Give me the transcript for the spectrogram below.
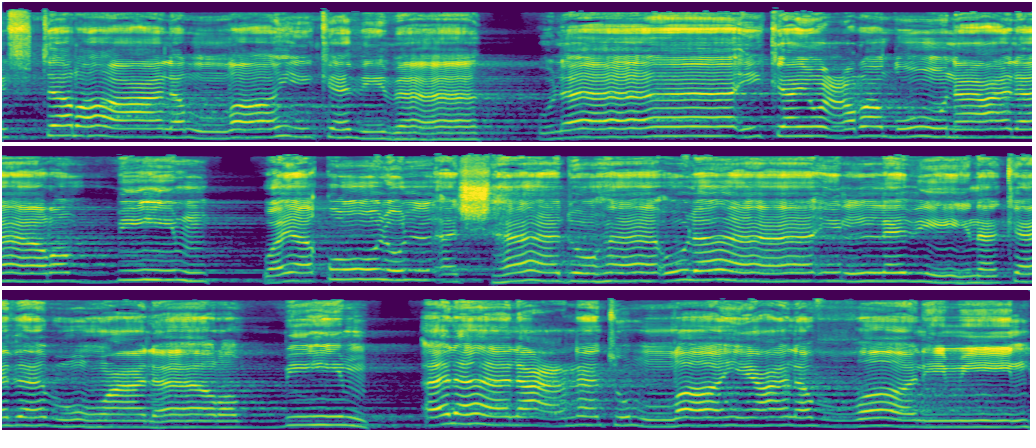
افترى على الله كذبا أولئك يعرضون على ربهم ويقول الأشهاد هؤلاء الذين كذبوا على ربهم ألا لعنة الله على الظالمين؟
